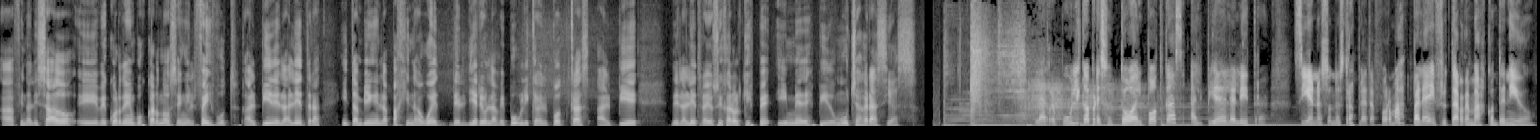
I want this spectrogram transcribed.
ha finalizado. Eh, recuerden buscarnos en el Facebook, al pie de la letra, y también en la página web del diario La República, el podcast al pie de la letra. Yo soy Harold Quispe y me despido. Muchas gracias. La República presentó el podcast Al pie de la letra. Síguenos en nuestras plataformas para disfrutar de más contenido.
